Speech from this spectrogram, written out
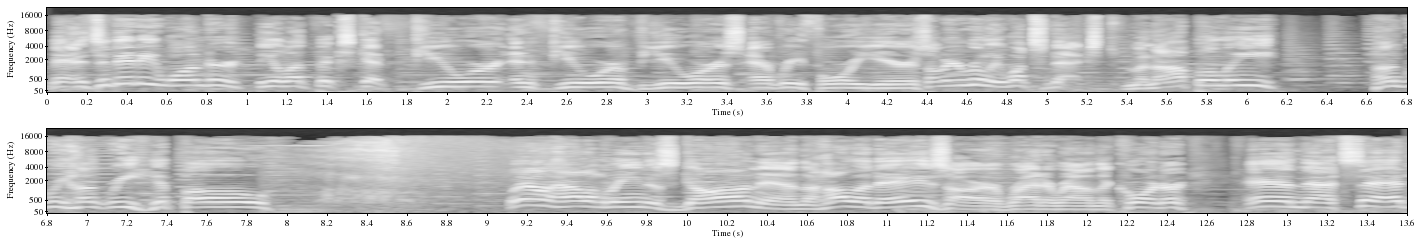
Man, is it any wonder the Olympics get fewer and fewer viewers every four years? I mean, really, what's next? Monopoly? Hungry Hungry Hippo? Well, Halloween is gone and the holidays are right around the corner, and that said,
